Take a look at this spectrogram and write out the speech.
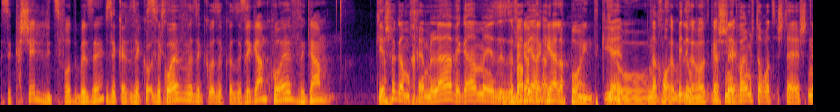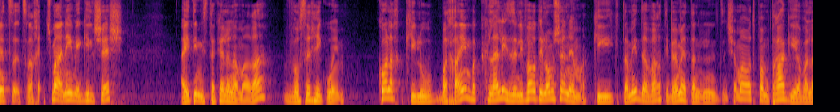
זה קשה לי לצפות בזה. זה כואב, זה גם כואב וגם, כי יש לך גם חמלה וגם זה, זה בא וגם ביחד. תגיע לפוינט, כן, כאילו, נכון, זה- בדיוק. זה מאוד זה שני קשה. דברים שאתה רוצה, שאתה, שני צרכים. תשמע, אני מגיל 6, הייתי מסתכל על המראה ועושה חיקויים. כל, הח- כאילו, בחיים, בכללי, זה ליווה אותי, לא משנה מה. כי תמיד עברתי, באמת, אני, זה נשמע עוד פעם טרגי, אבל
